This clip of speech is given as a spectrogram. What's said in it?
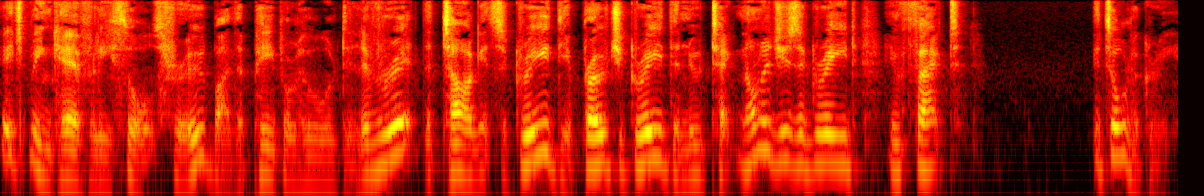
It's been carefully thought through by the people who will deliver it, the targets agreed, the approach agreed, the new technologies agreed. In fact, it's all agreed.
